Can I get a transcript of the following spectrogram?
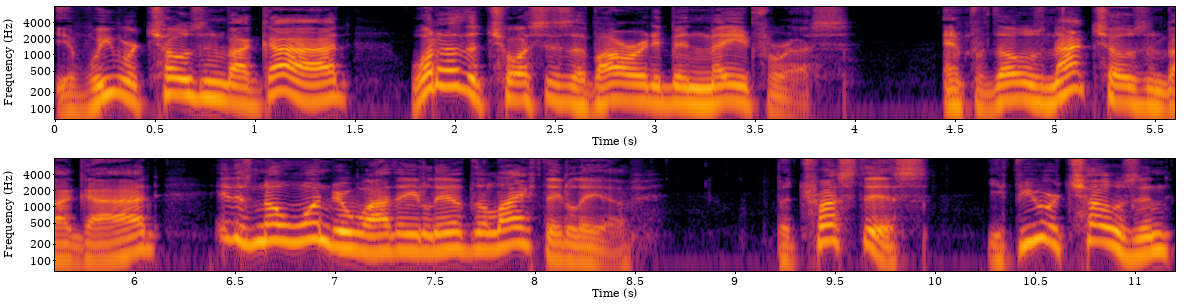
If we were chosen by God, what other choices have already been made for us? And for those not chosen by God, it is no wonder why they live the life they live. But trust this if you were chosen,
